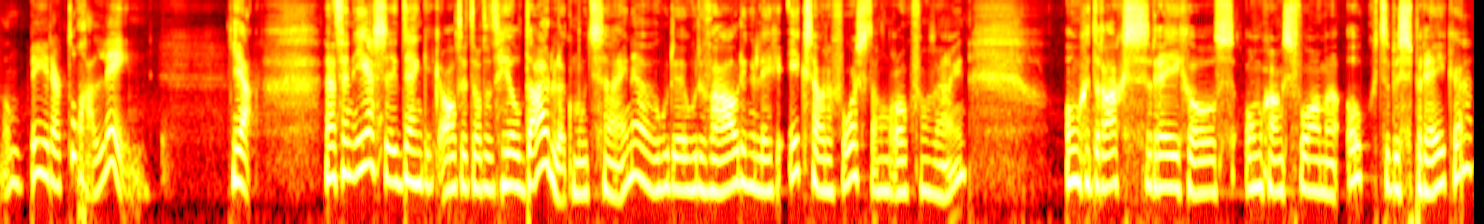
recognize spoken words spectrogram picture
dan ben je daar toch alleen. Ja. Nou, ten eerste denk ik altijd dat het heel duidelijk moet zijn hoe, de, hoe de verhoudingen liggen. Ik zou er voorstander ook van zijn om gedragsregels, omgangsvormen ook te bespreken.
